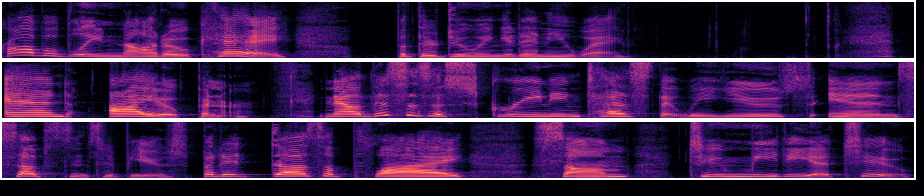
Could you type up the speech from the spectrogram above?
probably not okay, but they're doing it anyway. And eye opener. Now, this is a screening test that we use in substance abuse, but it does apply some to media too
